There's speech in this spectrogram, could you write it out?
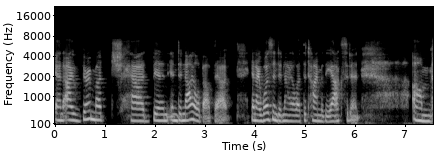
And I very much had been in denial about that. And I was in denial at the time of the accident. Um,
